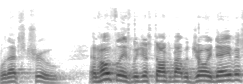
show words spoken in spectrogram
Well, that's true. And hopefully, as we just talked about with Joey Davis,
